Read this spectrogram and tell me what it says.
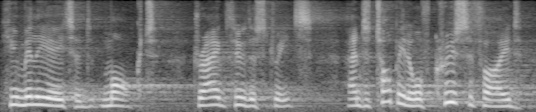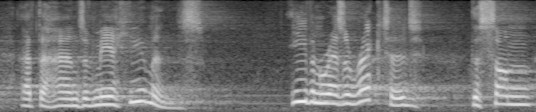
humiliated, mocked, dragged through the streets, and to top it off, crucified at the hands of mere humans. Even resurrected, the Son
